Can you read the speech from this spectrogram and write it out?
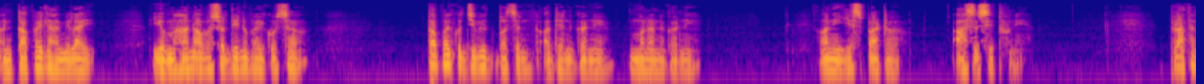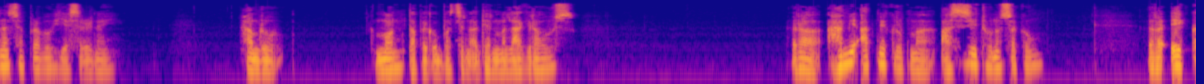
अनि तपाईँले हामीलाई यो महान अवसर दिनुभएको छ तपाईँको जीवित वचन अध्ययन गर्ने मनन गर्ने अनि यसबाट आशिषित हुने। प्रार्थना छ प्रभु यसरी नै हाम्रो मन तपाईँको वचन अध्ययनमा लागिरहोस्। र हामी आत्मिक रूपमा आशिषित हुन सकौं र एक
